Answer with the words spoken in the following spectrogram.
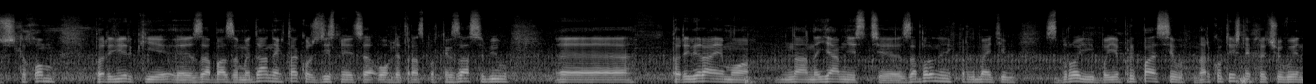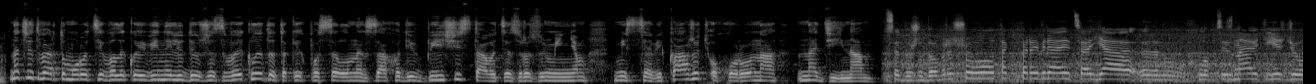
Шляхом перевірки е, за базами даних також здійснюється огляд транспортних засобів. Е, Перевіряємо на наявність е, заборонених предметів, зброї, боєприпасів, наркотичних речовин. На четвертому році Великої війни люди вже звикли до таких посилених заходів. Більшість ставиться з розумінням. Місцеві кажуть, охорона надійна. Це дуже добре, що так перевіряється. Я е, хлопці знають, їжджу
